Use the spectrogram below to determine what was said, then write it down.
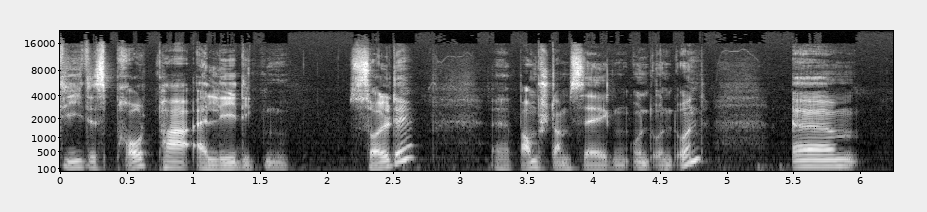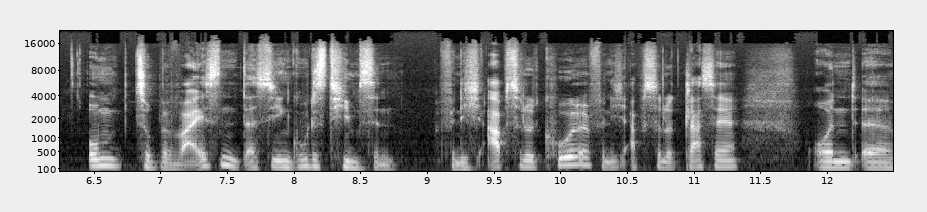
die das Brautpaar erledigen sollte. Äh, Baumstammsägen und, und, und. Ähm, um zu beweisen, dass sie ein gutes Team sind. Finde ich absolut cool, finde ich absolut klasse. Und äh,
